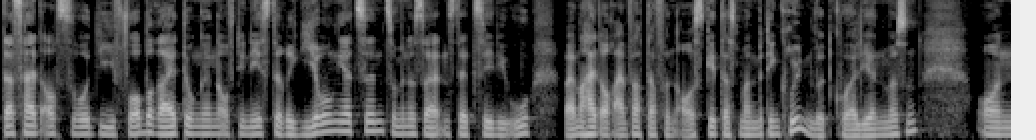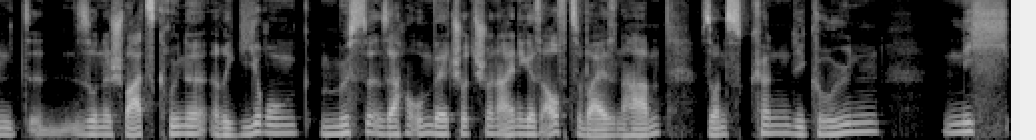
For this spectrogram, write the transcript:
das halt auch so die Vorbereitungen auf die nächste Regierung jetzt sind, zumindest seitens der CDU, weil man halt auch einfach davon ausgeht, dass man mit den Grünen wird koalieren müssen. Und äh, so eine schwarz-grüne Regierung müsste in Sachen Umweltschutz schon einiges aufzuweisen haben. Sonst können die Grünen nicht,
